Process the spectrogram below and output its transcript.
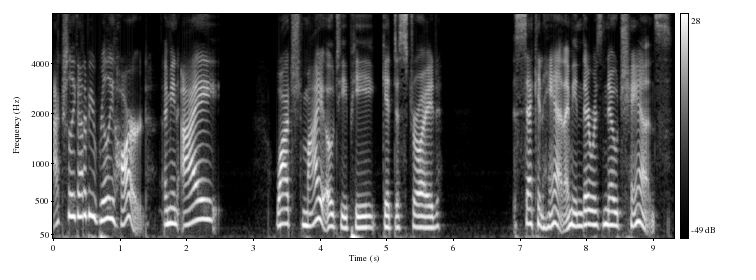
actually got to be really hard. I mean, I watched my OTP get destroyed secondhand. I mean, there was no chance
